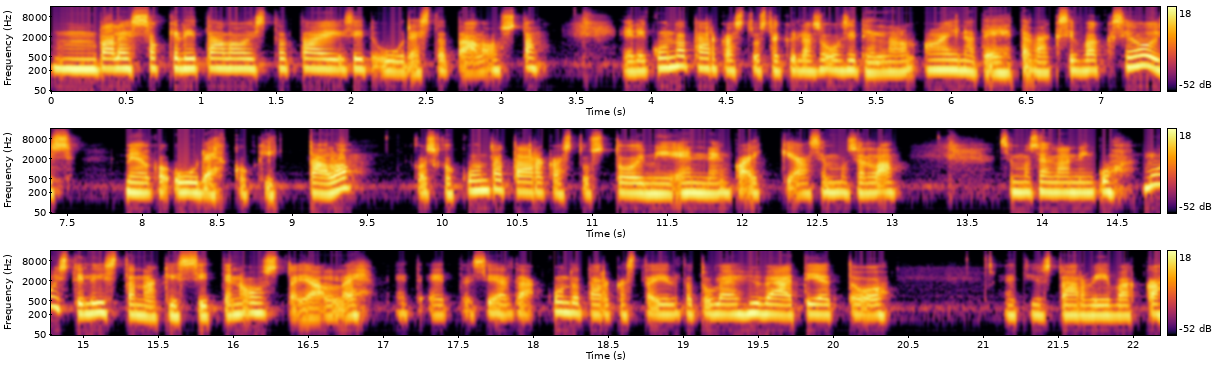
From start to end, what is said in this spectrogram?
mm, valessokkelitaloista tai sit uudesta talosta. Eli kuntatarkastusta kyllä suositellaan aina tehtäväksi, vaikka se olisi melko uudehkokin talo, koska kuntatarkastus toimii ennen kaikkea semmoisella semmoisella niin muistilistanakin sitten ostajalle, että, että sieltä kuntotarkastajilta tulee hyvää tietoa, että jos tarvii vaikka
